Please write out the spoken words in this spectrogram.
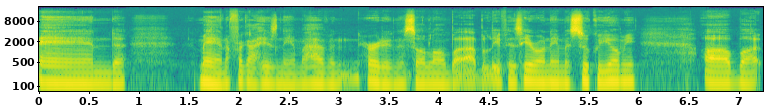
and man, I forgot his name. I haven't heard it in so long, but I believe his hero name is Tsukuyomi. Uh, but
